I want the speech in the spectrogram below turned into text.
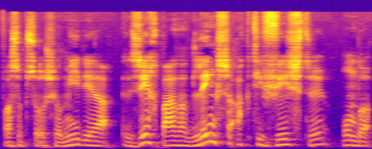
was op social media zichtbaar dat linkse activisten onder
